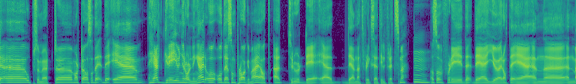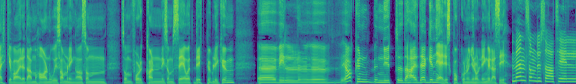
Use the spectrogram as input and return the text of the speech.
uh, oppsummert, uh, Marte. Altså, det, det er helt grei underholdning her, og, og det som plager meg, er at jeg tror det er det Netflix er tilfreds med. Mm. Altså, fordi det, det gjør at det er en, eh, en merkevare de har nå i samlinga, som, som folk kan liksom se, og et bredt publikum eh, vil eh, ja, kunne nyte det her. Det er generisk popkornunderholdning, vil jeg si. Men som du sa til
